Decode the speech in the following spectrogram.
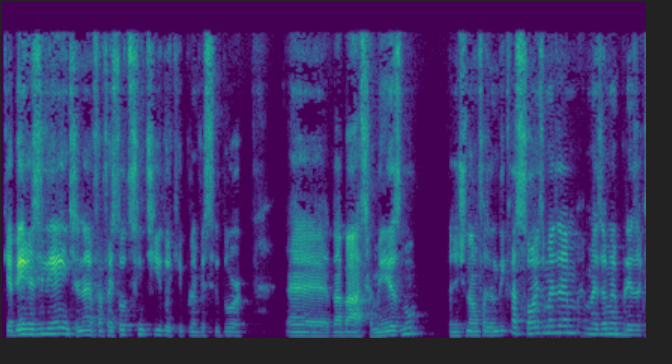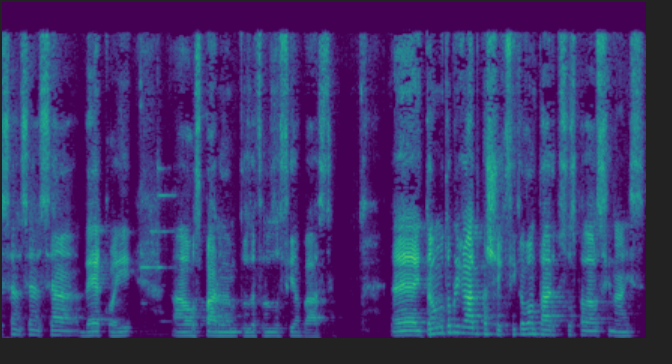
que é bem resiliente, né? Faz todo sentido aqui para o investidor é, da Basta mesmo, a gente não fazendo indicações, mas é, mas é uma empresa que se, se, se adequa aí aos parâmetros da filosofia Basta. É, então, muito obrigado, Pacheco. Fique à vontade com suas palavras finais.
